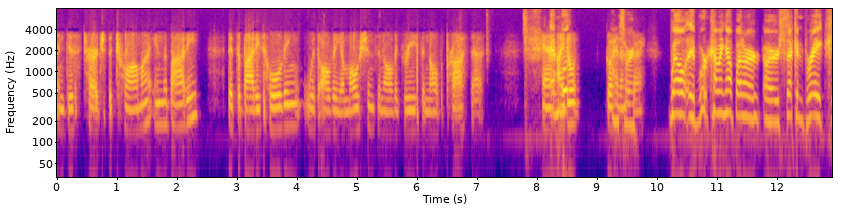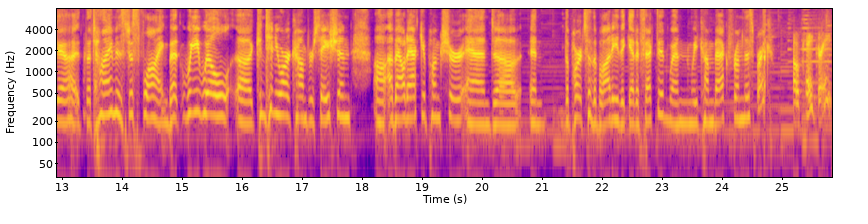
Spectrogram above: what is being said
and discharge the trauma in the body that the body's holding with all the emotions and all the grief and all the process. And, and I don't. Go ahead. I'm sorry. I'm sorry. Well, we're coming up on our, our second break. Uh, the time is just flying, but we will uh, continue our conversation uh, about acupuncture and uh, and the parts of the body that get affected when we come back from this break. Okay, great.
